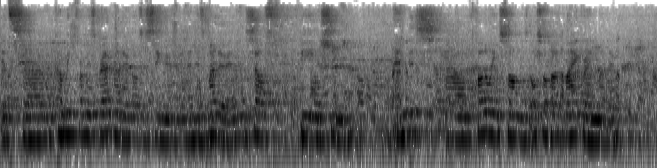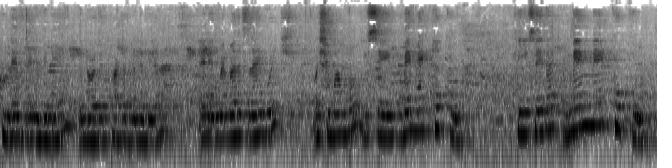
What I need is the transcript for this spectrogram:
It's uh, coming from his grandmother who was a singer, and then his mother, and himself being a singer. And this um, following song is also about my grandmother, who lived in Namibia, the northern part of Namibia. And in my mother's language, Oshiwambo, you say Meme Kuku. Can you say that? Meme Kuku.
